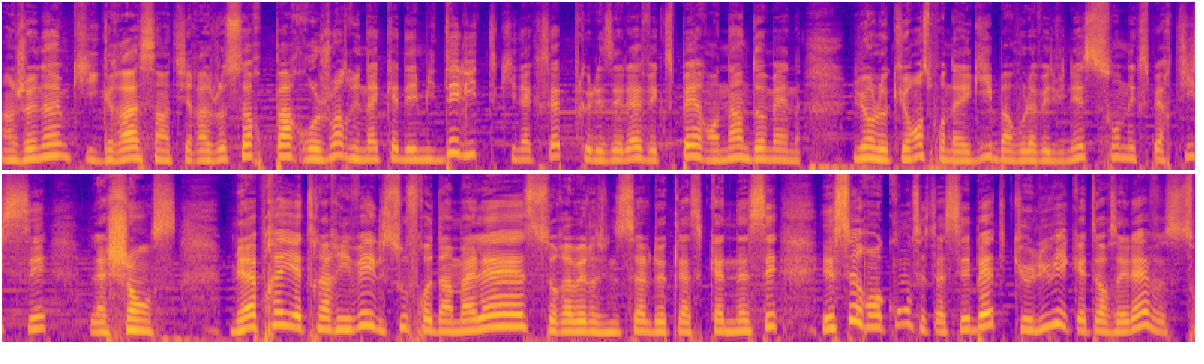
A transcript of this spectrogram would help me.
un jeune homme qui, grâce à un tirage au sort, part rejoindre une académie d'élite qui n'accepte que les élèves experts en un domaine. Lui, en l'occurrence, pour Naegi, ben, vous l'avez deviné, son expertise, c'est la chance. Mais après y être arrivé, il souffre d'un malaise, se réveille dans une salle de classe cadenassée et se rend compte, c'est assez bête, que lui et 14 élèves sont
